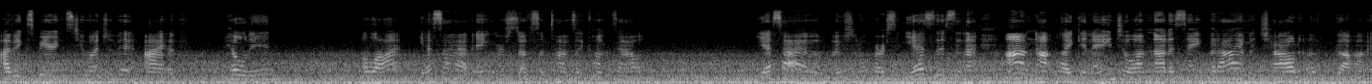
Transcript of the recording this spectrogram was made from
I've experienced too much of it. I have held in a lot. Yes, I have anger stuff sometimes that comes out. Yes, I am an emotional person. Yes, this and that. I'm not like an angel. I'm not a saint, but I am a child of God.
